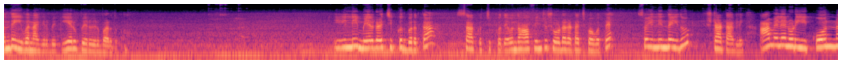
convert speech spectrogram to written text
ಒಂದೇ ಈವನ್ ಆಗಿರಬೇಕು ಏರುಪೇರು ಇರಬಾರ್ದು. ಇಲ್ಲಿ ಮೇಲ್ಗಡೆ ಚಿಕ್ಕದು ಬರುತ್ತಾ? ಸಾಕು, ಚಿಕ್ಕದೆ. ಒಂದು ಹಾಫ್ ಇಂಚು ಶೋಲ್ಡರ್ ಅಟ್ಯಾಚ್ ಹೋಗುತ್ತೆ ಸೊ ಇಲ್ಲಿಂದ ಇದು ಸ್ಟಾರ್ಟ್ ಆಗಲಿ. ಆಮೇಲೆ ನೋಡಿ, ಈ ಕೋನ್ನ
